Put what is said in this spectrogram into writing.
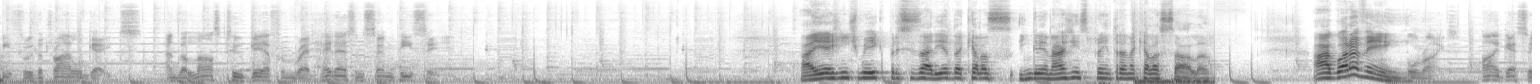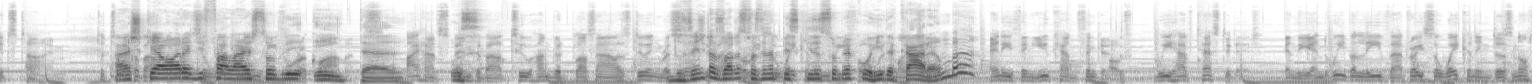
Aí a gente meio que precisaria daquelas engrenagens para entrar naquela sala. Agora vem. Acho que é hora de falar sobre. Eita. Os 200 horas fazendo a pesquisa sobre a corrida. Caramba!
